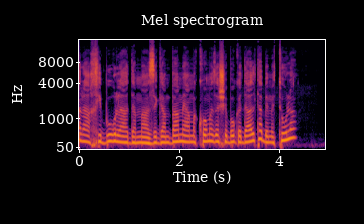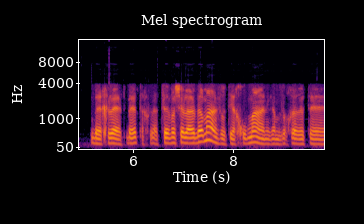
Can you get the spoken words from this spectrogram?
על החיבור לאדמה, זה גם בא מהמקום הזה שבו גדלת, במטולה? בהחלט, בטח. זה הצבע של האדמה הזאת, היא החומה, אני גם זוכר את אה,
